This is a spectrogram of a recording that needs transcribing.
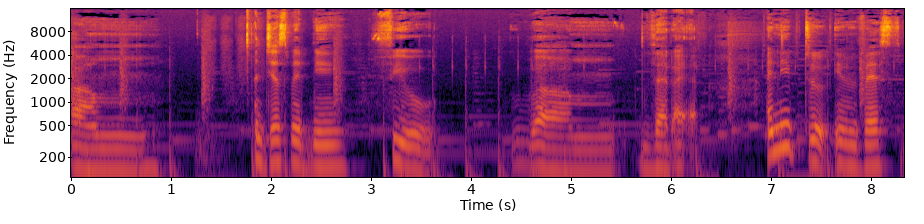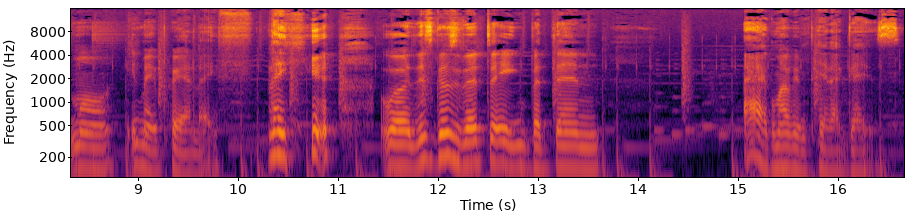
um, it just made me feel um, that I I need to invest more in my prayer life. Like, well, this goes without saying, but then I am having prayer, guys,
